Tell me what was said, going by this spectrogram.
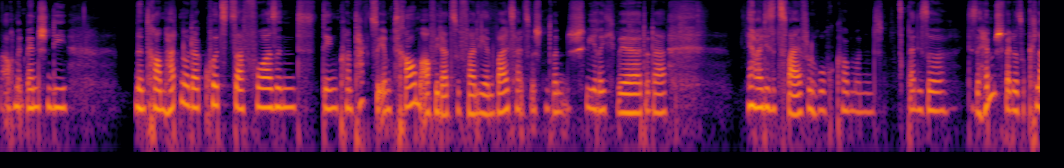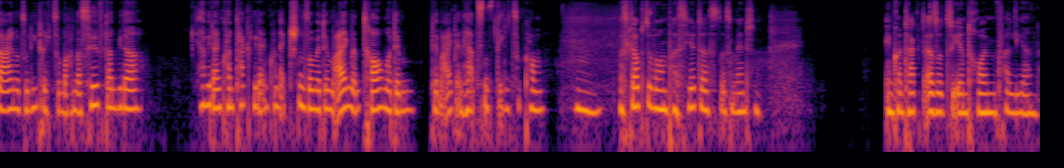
auch mit Menschen, die einen Traum hatten oder kurz davor sind, den Kontakt zu ihrem Traum auch wieder zu verlieren, weil es halt zwischendrin schwierig wird oder ja, weil diese Zweifel hochkommen und da diese, diese Hemmschwelle so klein und so niedrig zu machen, das hilft dann wieder, ja, wieder in Kontakt, wieder in Connection so mit dem eigenen Traum und dem, dem eigenen Herzensding zu kommen. Hm. Was glaubst du, warum passiert das, dass Menschen in Kontakt, also zu ihren Träumen verlieren?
